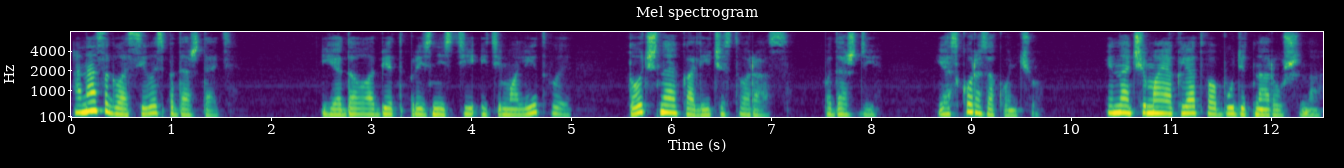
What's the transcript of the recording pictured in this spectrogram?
Она согласилась подождать. Я дал обет произнести эти молитвы точное количество раз. Подожди, я скоро закончу, иначе моя клятва будет нарушена.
